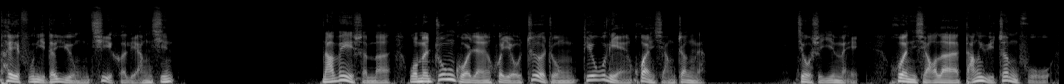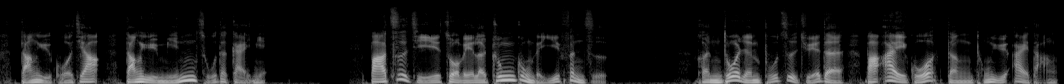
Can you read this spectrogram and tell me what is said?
佩服你的勇气和良心。那为什么我们中国人会有这种丢脸幻想症呢？就是因为混淆了党与政府、党与国家、党与民族的概念，把自己作为了中共的一份子。很多人不自觉地把爱国等同于爱党，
